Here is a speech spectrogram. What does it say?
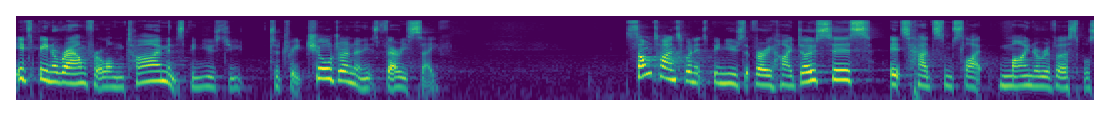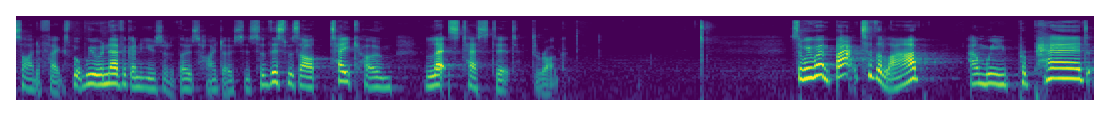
It's been around for a long time and it's been used to to treat children and it's very safe. Sometimes when it's been used at very high doses, it's had some slight minor reversible side effects, but we were never going to use it at those high doses. So this was our take home, let's test it drug. So we went back to the lab and we prepared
